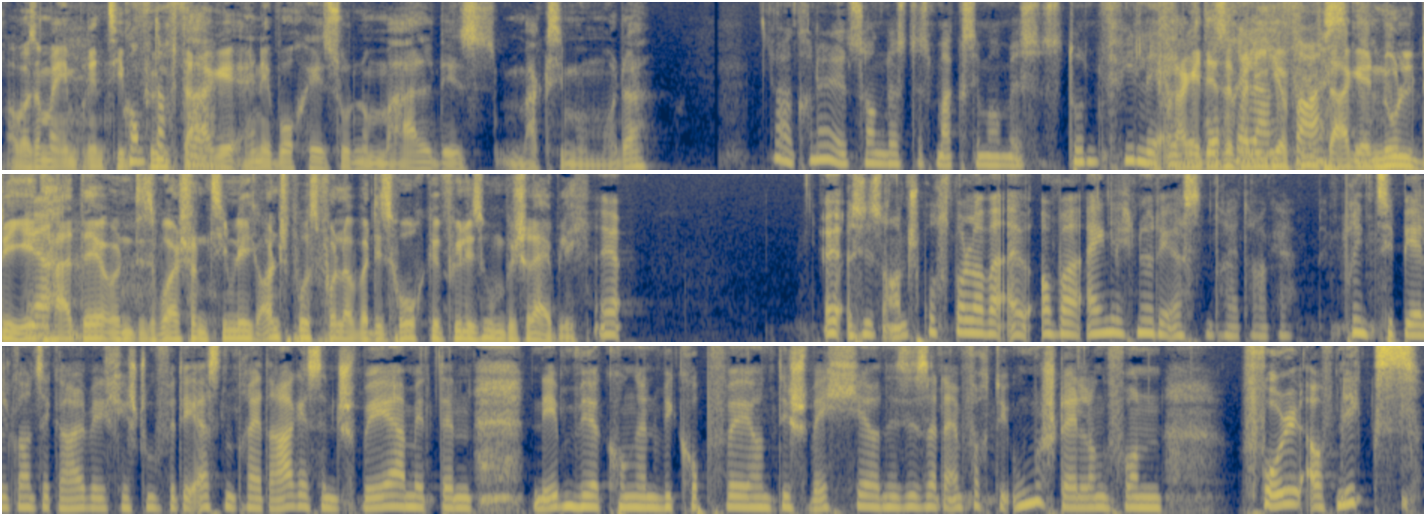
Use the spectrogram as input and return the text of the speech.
Aber sagen wir im Prinzip Kommt fünf. Tage, eine Woche ist so normal das Maximum, oder? Ja, kann ich nicht sagen, dass das Maximum ist. Es tun viele Ich frage deshalb, weil ich ja fünf. Tage Null Diät Ja. hatte und das war schon ziemlich anspruchsvoll, aber das Hochgefühl ist unbeschreiblich. Ja. ja. Es ist anspruchsvoll, aber, aber eigentlich nur die ersten drei Tage. Prinzipiell ganz egal, welche Stufe. Die ersten drei Tage sind schwer mit den Nebenwirkungen wie Kopfweh und die Schwäche. Und es ist halt einfach die Umstellung von voll auf nix.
